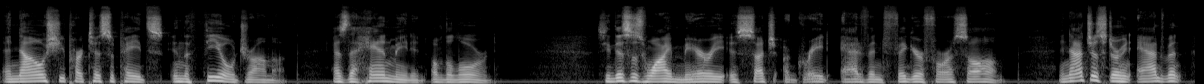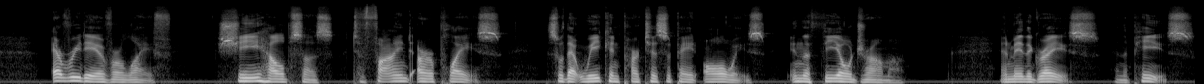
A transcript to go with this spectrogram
And now she participates in the theodrama as the handmaiden of the Lord. See, this is why Mary is such a great Advent figure for us all. And not just during Advent, every day of our life. She helps us to find our place so that we can participate always in the theodrama. And may the grace and the peace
